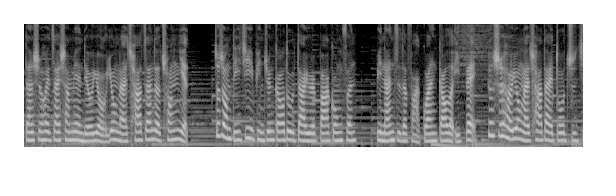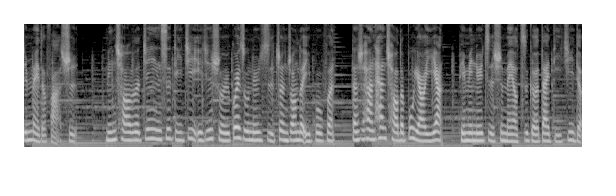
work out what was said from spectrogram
但是会在上面留有用来插簪的窗眼。这种笛髻平均高度大约八公分，比男子的发冠高了一倍，更适合用来插戴多枝精美的发饰。明朝的金银丝笛髻已经属于贵族女子正装的一部分，但是和汉朝的步摇一样，平民女子是没有资格戴笛髻的。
